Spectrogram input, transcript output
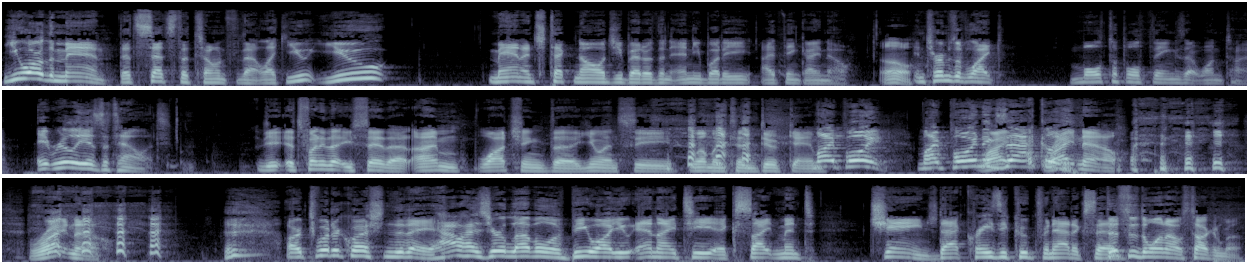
You are the man that sets the tone for that. Like you, you manage technology better than anybody I think I know. Oh. in terms of like multiple things at one time, it really is a talent. It's funny that you say that. I'm watching the UNC Wilmington Duke game. My point. My point right, exactly. Right now. right now. Our Twitter question today: How has your level of BYU NIT excitement changed. That crazy kook fanatic said. This is the one I was talking about.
